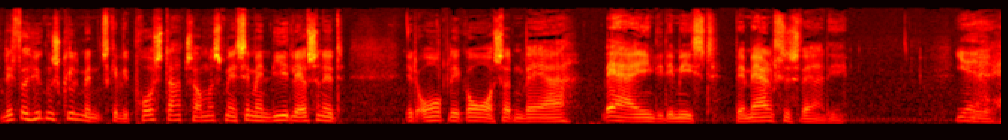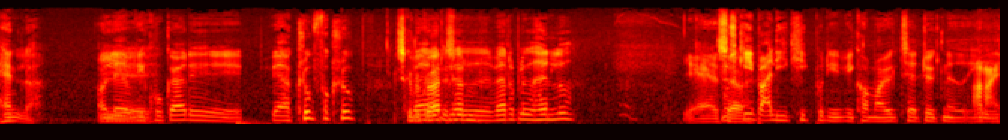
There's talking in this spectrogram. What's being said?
Lidt for hyggens skyld, men skal vi prøve at starte, Thomas, med simpelthen lige at lave sådan et, et overblik over, sådan, hvad, er, hvad er egentlig det mest bemærkelsesværdige Ja, øh, handler? og i, lad, vi øh, kunne gøre det ja, klub for klub. Skal vi hvad gøre det sådan? blevet, Hvad er der blevet handlet? Ja, Altså, Måske bare lige kigge på de, vi kommer jo ikke til at dykke ned i, Ah,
